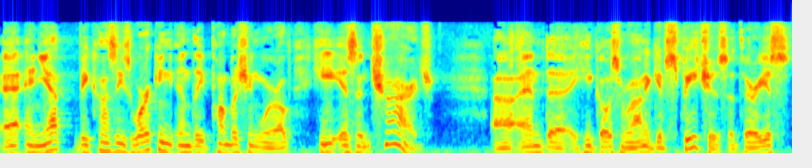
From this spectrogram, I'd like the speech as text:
Uh, and yet, because he's working in the publishing world, he is in charge. Uh, and uh, he goes around and gives speeches at various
